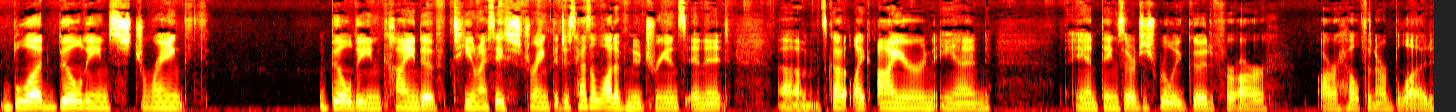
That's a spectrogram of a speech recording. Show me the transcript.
blood building strength building kind of tea. When I say strength, it just has a lot of nutrients in it. Um, it's got like iron and and things that are just really good for our our health and our blood.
